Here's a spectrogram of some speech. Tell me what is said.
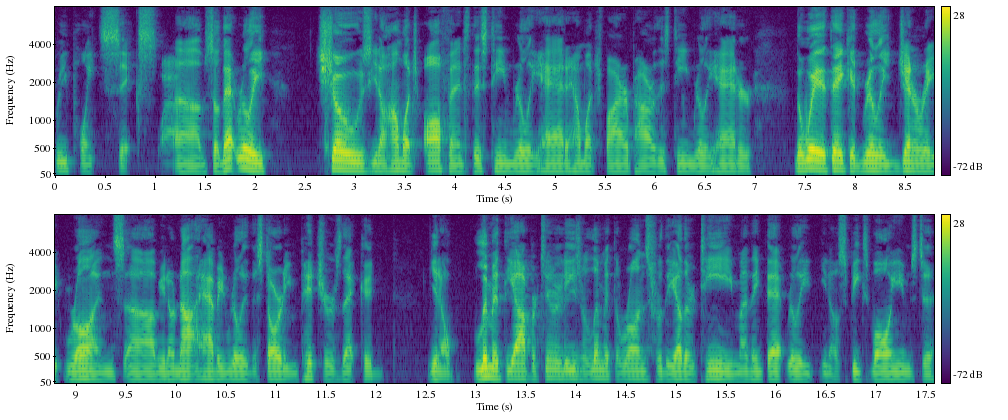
3.6. Wow. Um, so that really shows, you know, how much offense this team really had and how much firepower this team really had, or the way that they could really generate runs. Um, you know, not having really the starting pitchers that could, you know, limit the opportunities or limit the runs for the other team. I think that really, you know, speaks volumes to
